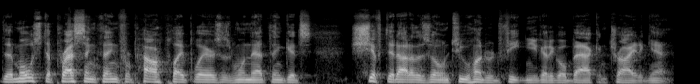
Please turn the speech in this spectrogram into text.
the most depressing thing for power play players is when that thing gets shifted out of the zone 200 feet and you got to go back and try it again.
